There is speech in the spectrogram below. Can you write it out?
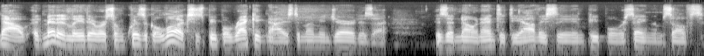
Now, admittedly, there were some quizzical looks as people recognized him. I mean, Jared is a is a known entity, obviously, and people were saying to themselves,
